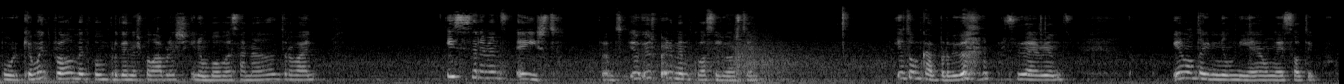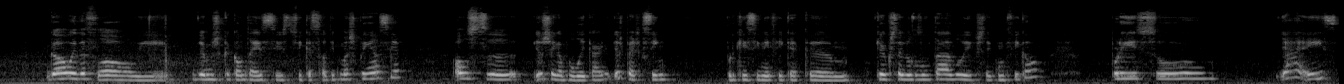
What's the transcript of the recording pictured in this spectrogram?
porque eu muito provavelmente vou-me perder nas palavras e não vou avançar nada no trabalho. E sinceramente é isto. Pronto, eu, eu espero mesmo que vocês gostem. Eu estou um bocado perdida, sinceramente. Eu não tenho nenhum guião, é só tipo go with the flow e vemos o que acontece e isto fica só tipo uma experiência. Ou se eu chego a publicar, eu espero que sim, porque isso significa que, que eu gostei do resultado e gostei como ficou. Por isso, já, yeah, é isso.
